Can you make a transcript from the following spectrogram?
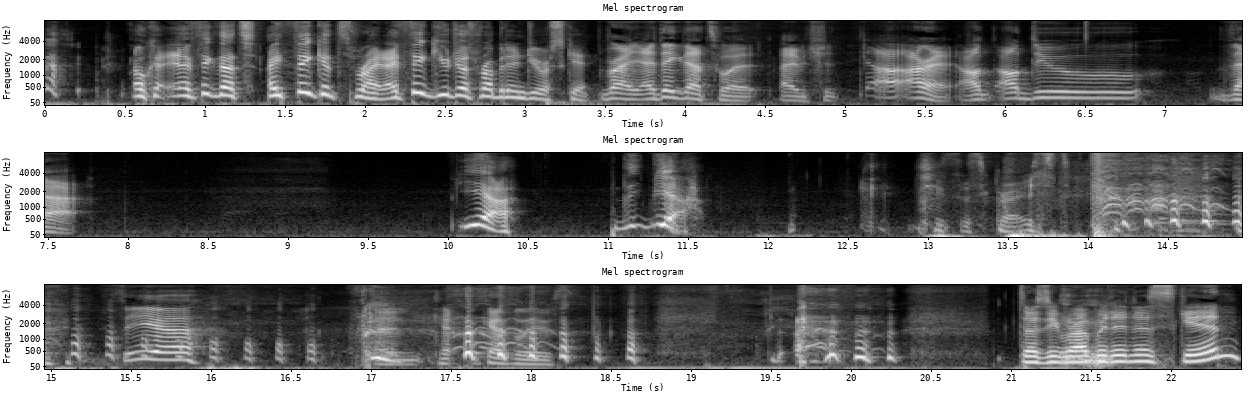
okay i think that's i think it's right i think you just rub it into your skin Right, I think that's what I should. Uh, all right, I'll I'll do that. yeah Th- yeah Jesus Christ. See ya. and Kev, Kev leaves. Does he rub it in his skin?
